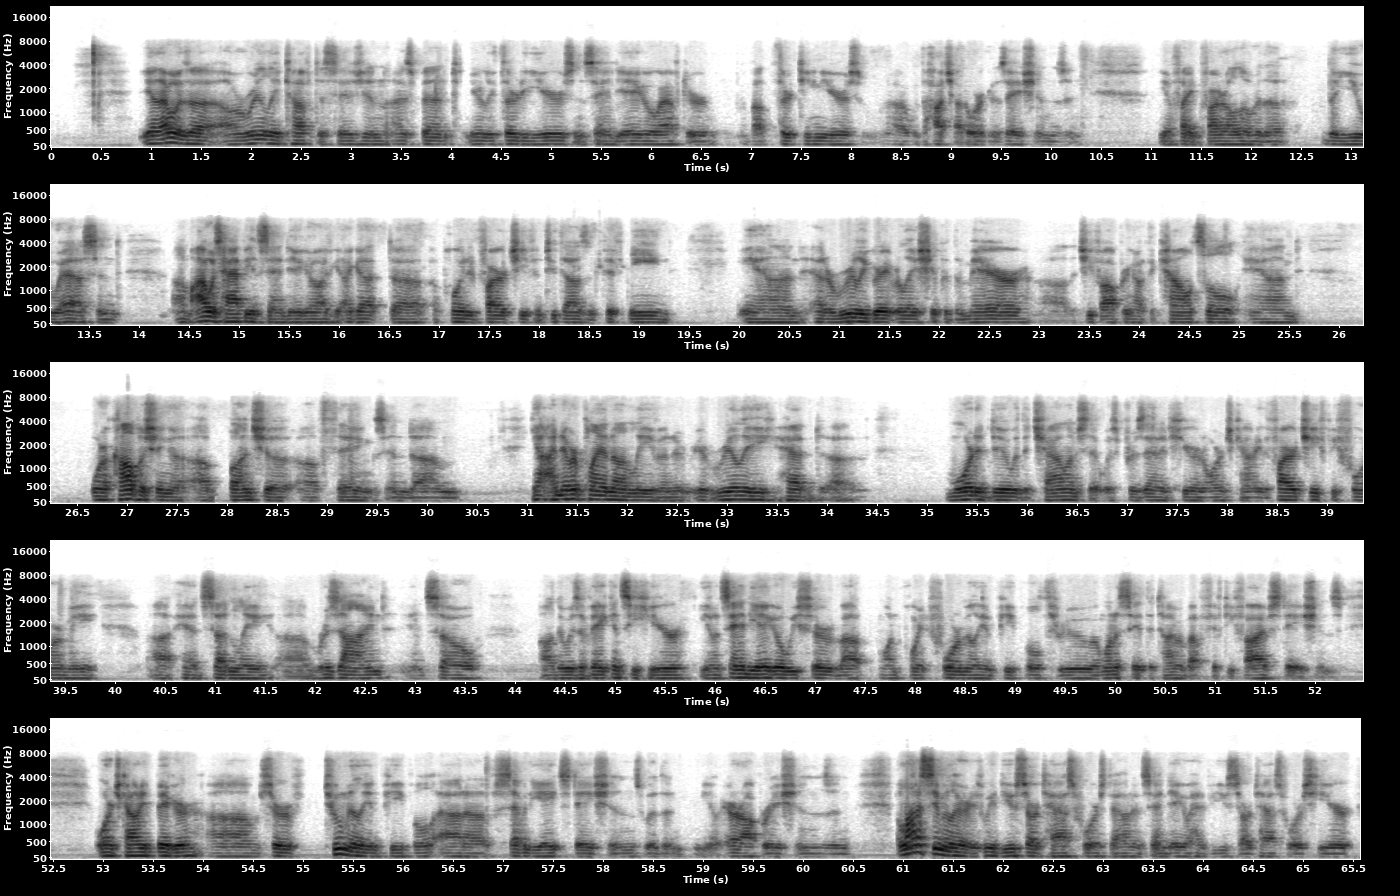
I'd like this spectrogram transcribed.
Yeah, that was a, a really tough decision. I spent nearly 30 years in San Diego after about 13 years uh, with the hotshot organizations and you know fighting fire all over the the U.S. and um, I was happy in San Diego. I, I got uh, appointed fire chief in 2015 and had a really great relationship with the mayor, the chief operating officer, the council, and we're accomplishing a, a bunch of, of, things. And um, yeah, I never planned on leaving. It, it really had uh, more to do with the challenge that was presented here in Orange County. The fire chief before me uh, had suddenly um, resigned, and so uh, there was a vacancy here. You know, in San Diego, we serve about 1.4 million people through, I want to say at the time, about 55 stations. Orange County bigger, um, serve 2 million people out of 78 stations with you know air operations and a lot of similarities. We had USAR task force down in San Diego, had USAR task force here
